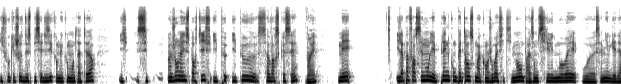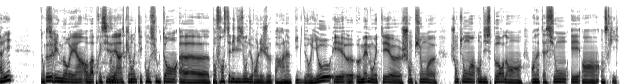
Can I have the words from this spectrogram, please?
il faut quelque chose de spécialisé comme les commentateurs. Il- un journaliste sportif, il peut, il peut savoir ce que c'est, Ouais. mais il n'a pas forcément les pleines compétences. Moi, quand je vois effectivement, par exemple, Cyril Moret ou euh, Samuel Guedari, Donc Euh, Cyril Moret, hein, on va préciser, Ouais. hein, qui ont été consultants euh, pour France Télévisions durant les Jeux paralympiques de Rio et euh, eux-mêmes ont été euh, champions, champions en dans- en natation et en, en ski.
